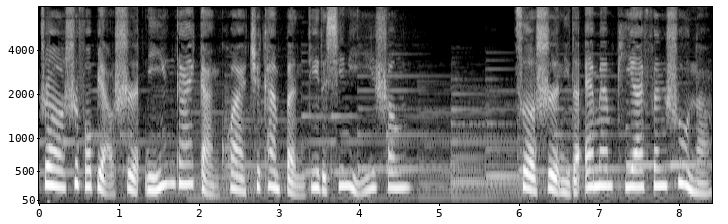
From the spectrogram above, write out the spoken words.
这是否表示你应该赶快去看本地的心理医生，测试你的 MMPI 分数呢？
